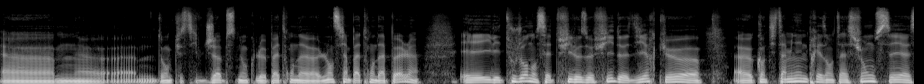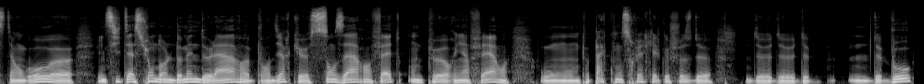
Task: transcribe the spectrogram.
donc Steve Jobs, donc l'ancien patron d'Apple, et il est toujours dans cette cette philosophie de dire que quand il terminait une présentation, c'était en gros une citation dans le domaine de l'art pour dire que sans art, en fait, on ne peut rien faire ou on ne peut pas construire quelque chose de, beau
